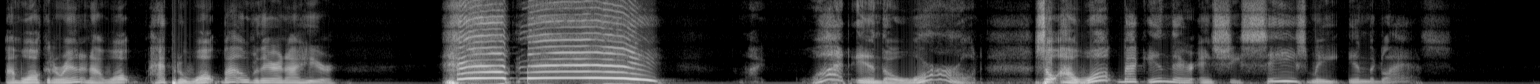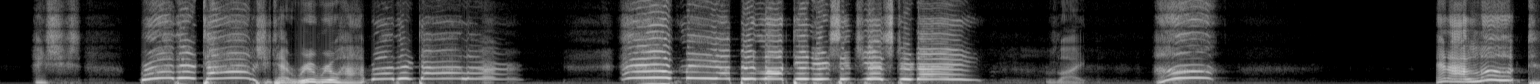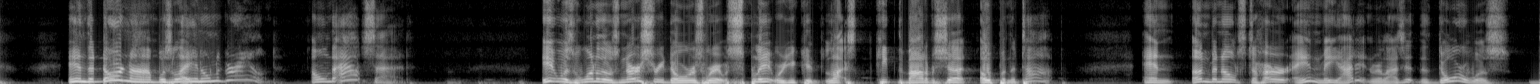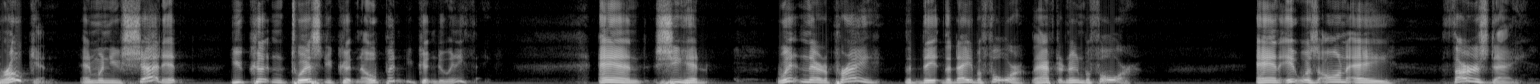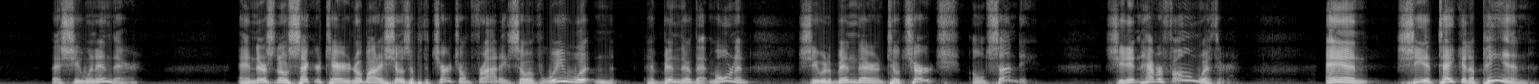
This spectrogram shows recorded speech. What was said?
I'm walking around and I walk, happen to walk by over there and I hear, Help me! I'm like, what in the world? So I walk back in there and she sees me in the glass. And she's, Brother Tyler. She's that real, real high. Brother Tyler, help me. I've been locked in here since yesterday. I was like, huh? And I looked, and the doorknob was laying on the ground on the outside. It was one of those nursery doors where it was split, where you could like keep the bottom shut, open the top. And unbeknownst to her and me, I didn't realize it, the door was broken. And when you shut it, you couldn't twist, you couldn't open, you couldn't do anything. And she had went in there to pray the day, the day before, the afternoon before. And it was on a Thursday that she went in there. And there's no secretary, nobody shows up at the church on Friday. So if we wouldn't have been there that morning, she would have been there until church on Sunday. She didn't have her phone with her. And she had taken a pen,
